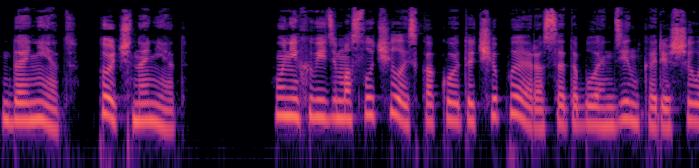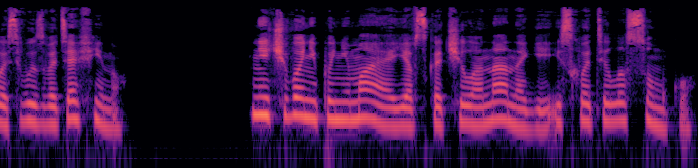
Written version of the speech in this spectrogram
Да нет, точно нет. У них, видимо, случилось какое-то ЧП, раз эта блондинка решилась вызвать Афину. Ничего не понимая, я вскочила на ноги и схватила сумку.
